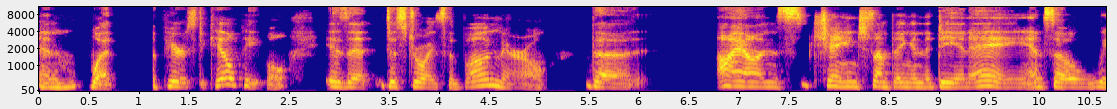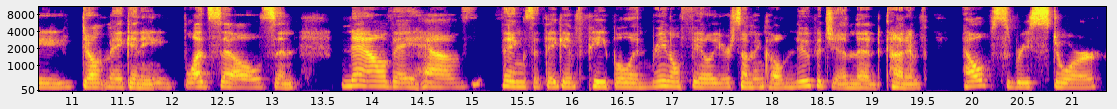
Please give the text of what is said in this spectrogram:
and what appears to kill people, is it destroys the bone marrow. The ions change something in the DNA. And so we don't make any blood cells. And now they have things that they give people in renal failure, something called Neupogen, that kind of helps restore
